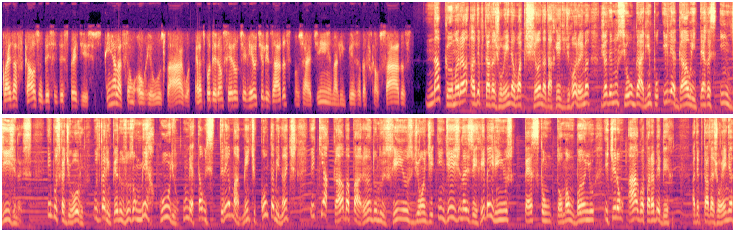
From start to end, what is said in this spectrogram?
quais as causas desses desperdícios. Em relação ao reuso da água, elas poderão ser reutilizadas no jardim, na limpeza das calçadas, na Câmara, a deputada Joênia Wapichana, da Rede de Roraima, já denunciou o garimpo ilegal em terras indígenas. Em busca de ouro, os garimpeiros usam mercúrio, um metal extremamente contaminante e que acaba parando nos rios de onde indígenas e ribeirinhos pescam, tomam banho e tiram água para beber. A deputada Joênia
